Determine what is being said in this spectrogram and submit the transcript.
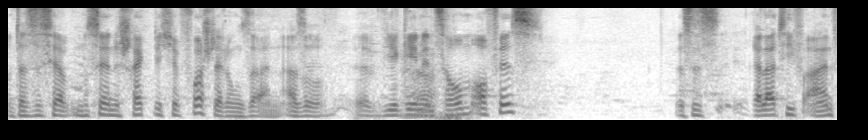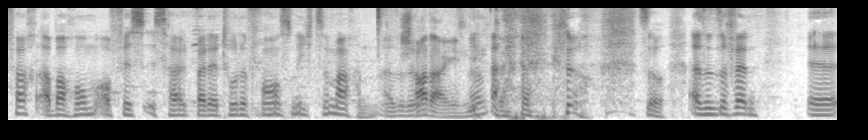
Und das ist ja, muss ja eine schreckliche Vorstellung sein. Also äh, wir gehen ja. ins Homeoffice. Das ist relativ einfach, aber Homeoffice ist halt bei der Tour de France nicht zu machen. Also, Schade eigentlich, ne? Ja, genau. So, also insofern äh,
